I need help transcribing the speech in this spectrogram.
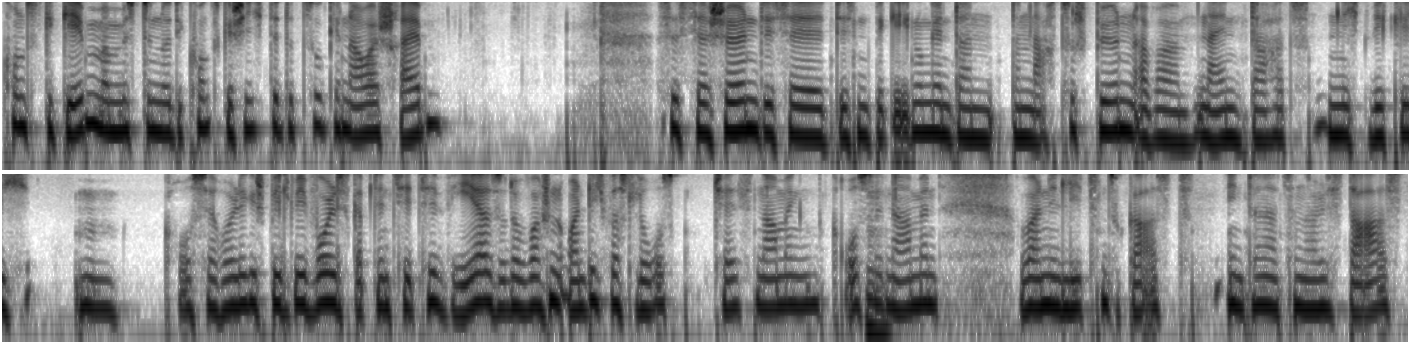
Kunst gegeben, man müsste nur die Kunstgeschichte dazu genauer schreiben. Es ist sehr schön, diese, diesen Begegnungen dann, dann nachzuspüren, aber nein, da hat es nicht wirklich hm, große Rolle gespielt. Wiewohl, es gab den CCW, also da war schon ordentlich was los. Jazznamen, große mhm. Namen, waren in Lietzen zu Gast, internationale Stars.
